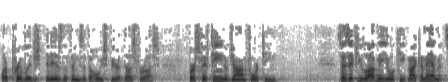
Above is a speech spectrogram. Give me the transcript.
what a privilege it is the things that the Holy Spirit does for us. Verse 15 of John 14 says, "If you love me, you will keep my commandments."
